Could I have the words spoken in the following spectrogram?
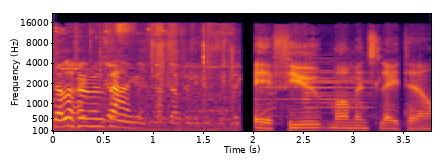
चलो फिर मिलते हैं आगे। A few moments later.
